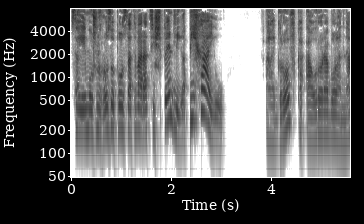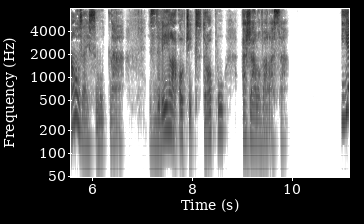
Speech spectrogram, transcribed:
sa jej možno rozopol zatvárací špendlík a pichajú. Ale grófka Aurora bola naozaj smutná zdvihla oči k stropu a žalovala sa. Je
